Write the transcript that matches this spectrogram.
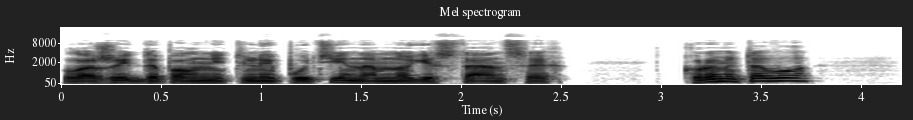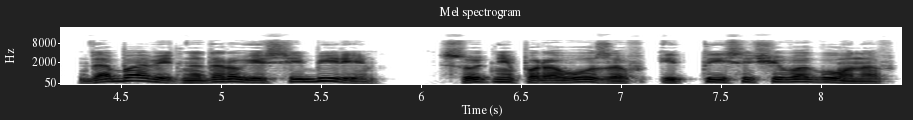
ложить дополнительные пути на многих станциях. Кроме того, добавить на дороге Сибири сотни паровозов и тысячи вагонов,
